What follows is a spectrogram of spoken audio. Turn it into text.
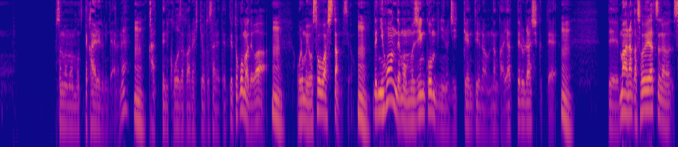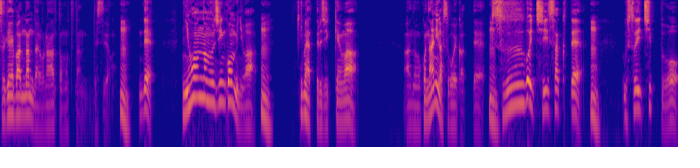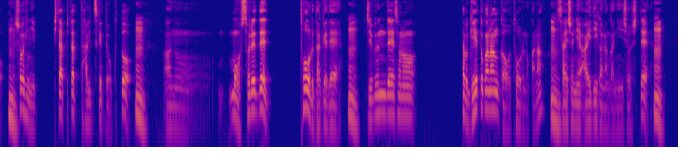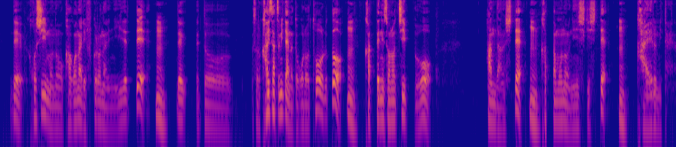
そのまま持って帰れるみたいなね。うん勝手に口座から引き落とされてっていうところまでは、うん。俺も予想はしたんですよ。うん。で、日本でも無人コンビニの実験っていうのはなんかやってるらしくて、うん。で、まあなんかそういうやつのすげえ版なんだろうなと思ってたんですよ。うん。で、日本の無人コンビニは、うん。今やってる実験は、あの、これ何がすごいかって、すごい小さくて、うん。薄いチップを商品にピタピタって貼り付けておくと、うん。あの、もうそれで通るだけで、うん。自分でその、多分ゲートかなんかを通るのかな、うん最初に ID かなんか認証して、うん。で、欲しいものをカゴなり袋なりに入れて、うん。で、えっと、その改札みたいなところを通ると、うん勝手にそのチップを判断して、うん買ったものを認識して、うん。買えるみたいな。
